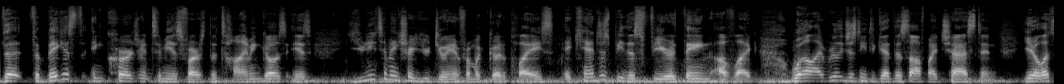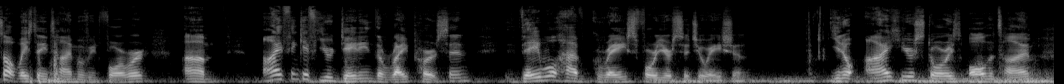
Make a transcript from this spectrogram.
The, the biggest encouragement to me as far as the timing goes is you need to make sure you're doing it from a good place. It can't just be this fear thing of like, well, I really just need to get this off my chest and, you know, let's not waste any time moving forward. Um, I think if you're dating the right person, they will have grace for your situation. You know, I hear stories all the time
